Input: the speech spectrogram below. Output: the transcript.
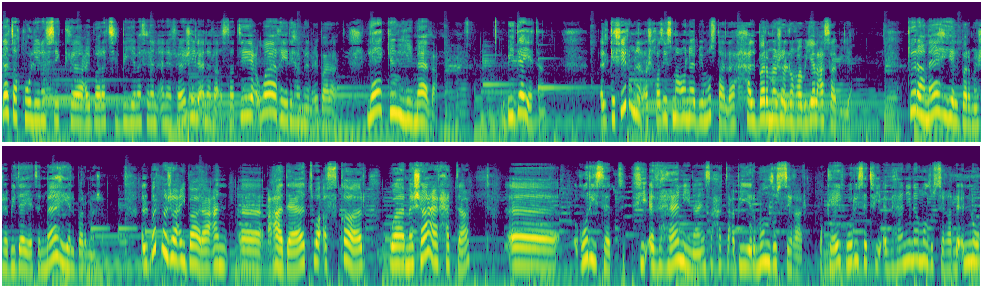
لا تقول لنفسك عبارات سلبية مثلا أنا فاشل أنا لا أستطيع وغيرها من العبارات. لكن لماذا؟ بداية الكثير من الأشخاص يسمعون بمصطلح البرمجة اللغوية العصبية. ترى ما هي البرمجة؟ بداية ما هي البرمجة؟ البرمجة عبارة عن آه، عادات وأفكار ومشاعر حتى آه، غرست في أذهاننا إن صح التعبير منذ الصغر أوكي؟ غرست في أذهاننا منذ الصغر لأنه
